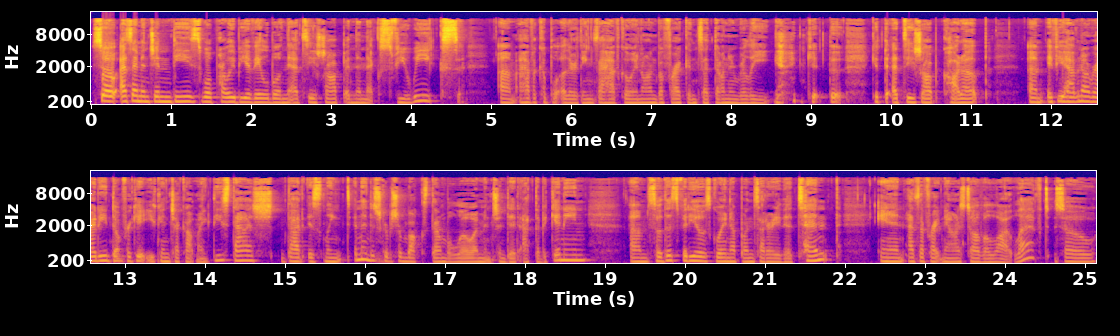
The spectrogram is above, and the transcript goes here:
so, as I mentioned, these will probably be available in the Etsy shop in the next few weeks. Um, I have a couple other things I have going on before I can sit down and really get the get the Etsy shop caught up. Um, if you haven't already, don't forget you can check out my D stash. That is linked in the description box down below. I mentioned it at the beginning. Um, so this video is going up on Saturday the 10th, and as of right now, I still have a lot left. So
